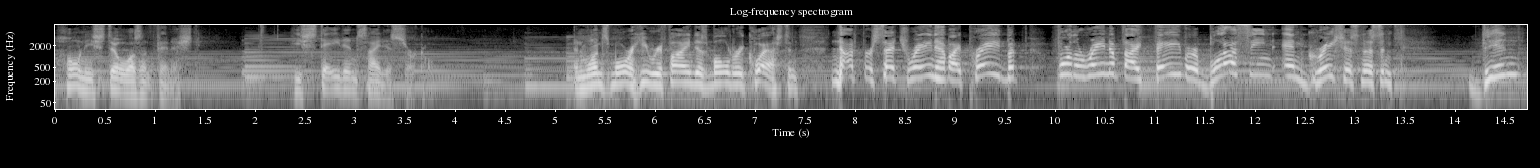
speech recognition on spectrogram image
Honi still wasn't finished he stayed inside his circle. And once more he refined his bold request. And not for such rain have I prayed, but for the rain of thy favor, blessing, and graciousness. And then,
